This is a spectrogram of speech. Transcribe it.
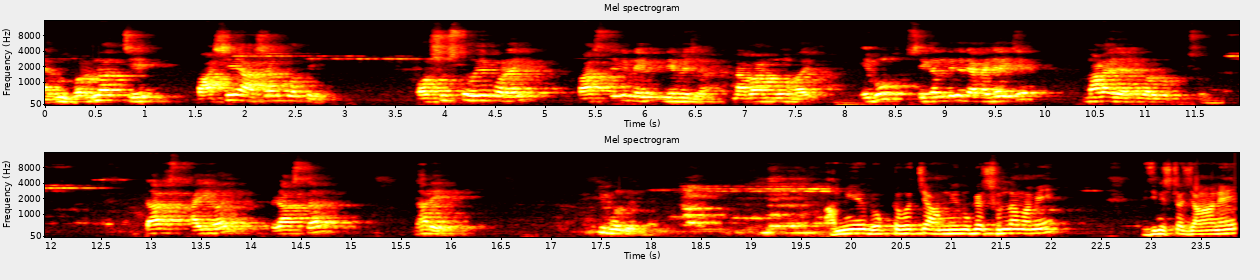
এখন ঘটনা হচ্ছে বাসে আসার পথে অসুস্থ হয়ে পড়ায় বাস থেকে নেমে যায় নামানো হয় এবং সেখান থেকে দেখা যায় যে মারা যায় পরবর্তী সময়। তার স্থায়ী হয় রাস্তার ধারে। কি বলবেন? আমি বক্তব্য হচ্ছে আমনির মুখে শুনলাম আমি। জিনিসটা জানা নেই।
